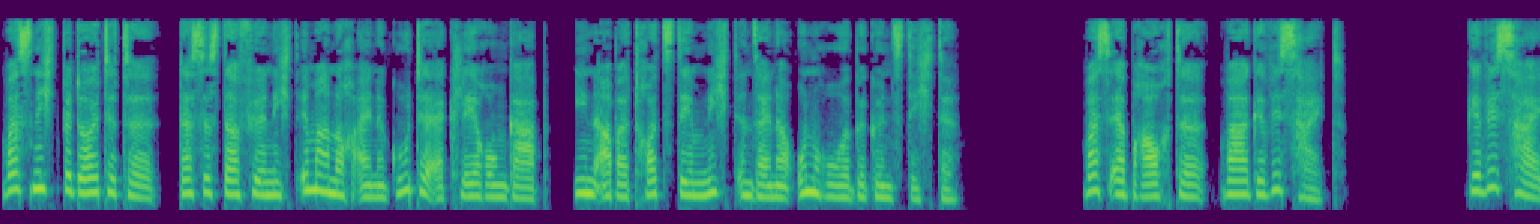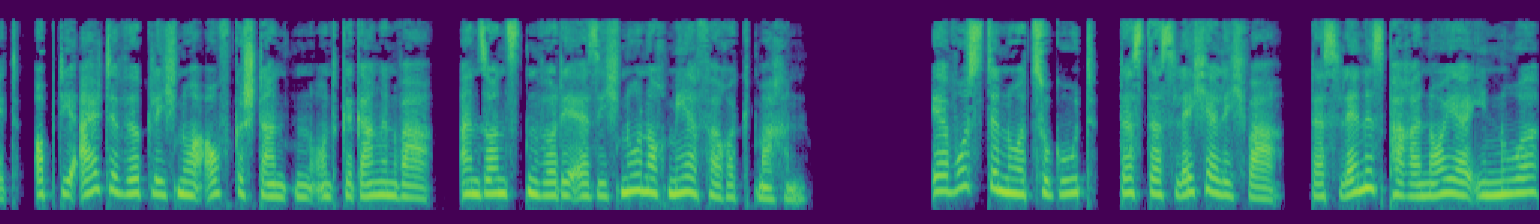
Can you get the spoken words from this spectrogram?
Was nicht bedeutete, dass es dafür nicht immer noch eine gute Erklärung gab, ihn aber trotzdem nicht in seiner Unruhe begünstigte. Was er brauchte, war Gewissheit. Gewissheit, ob die Alte wirklich nur aufgestanden und gegangen war, ansonsten würde er sich nur noch mehr verrückt machen. Er wusste nur zu gut, dass das lächerlich war, dass Lennes Paranoia ihn nur,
